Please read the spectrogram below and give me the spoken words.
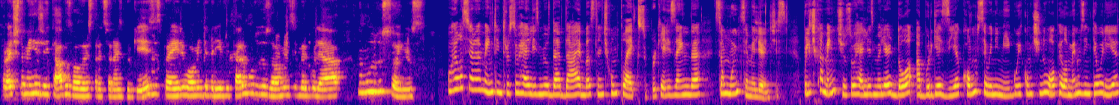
Freud também rejeitava os valores tradicionais burgueses, para ele o homem deveria evitar o mundo dos homens e mergulhar no mundo dos sonhos. O relacionamento entre o surrealismo e o Dada é bastante complexo, porque eles ainda são muito semelhantes. Politicamente, o surrealismo herdou a burguesia como seu inimigo e continuou, pelo menos em teoria,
